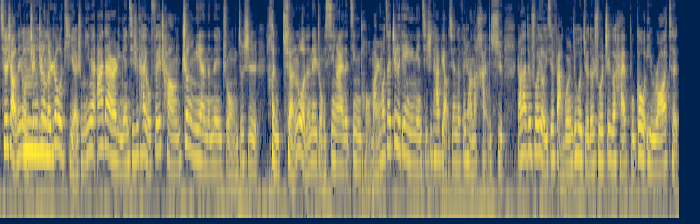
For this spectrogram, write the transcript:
缺少那种真正的肉体啊什么。因为阿黛尔里面其实它有非常正面的那种，就是很全裸的那种性爱的镜头嘛。然后在这个电影里面，其实他表现的非常的含蓄。然后他就说有一些法国人就会觉得说这个还不够 erotic。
